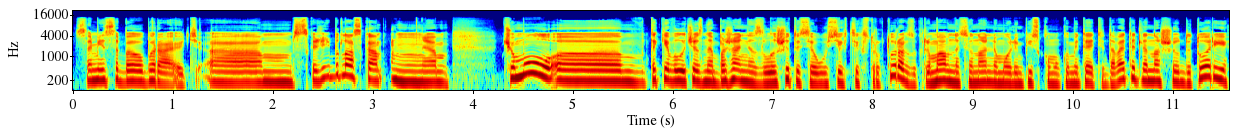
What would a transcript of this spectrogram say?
Самі себе обирають. Ем, скажіть, будь ласка. Чому е, таке величезне бажання залишитися у всіх цих структурах, зокрема в Національному олімпійському комітеті? Давайте для нашої аудиторії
